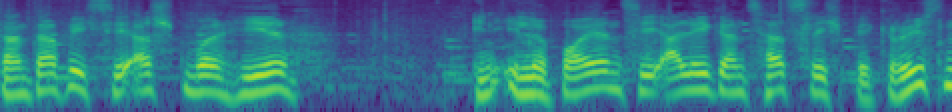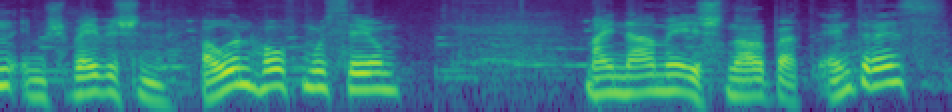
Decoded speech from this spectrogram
Dann darf ich Sie erstmal hier in Illerbeuern Sie alle ganz herzlich begrüßen im Schwäbischen Bauernhofmuseum. Mein Name ist Norbert Endres.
